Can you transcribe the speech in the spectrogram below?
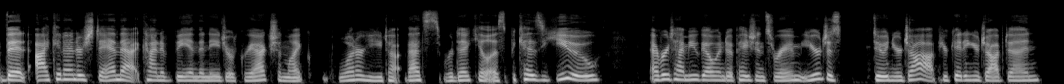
that I can understand that kind of being the knee jerk reaction like what are you talking that's ridiculous because you every time you go into a patient's room you're just doing your job. You're getting your job done.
